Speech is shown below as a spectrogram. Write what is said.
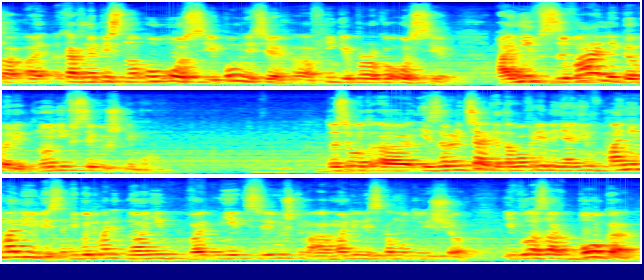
а, как написано у Осии, помните э, в книге пророка Осии, они взывали, говорит, но не к Всевышнему. То есть вот э, израильтяне того времени, они, они молились, они были молитвы, но они не к Всевышнему, а молились кому-то еще. И в глазах Бога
